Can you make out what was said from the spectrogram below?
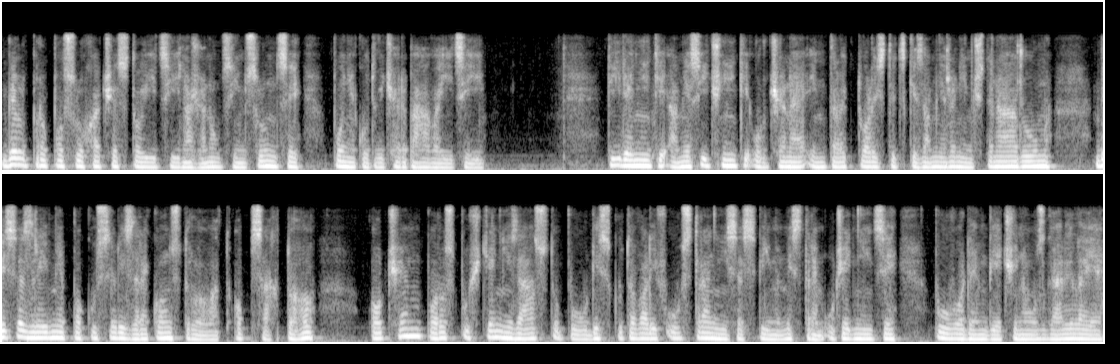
byl pro posluchače stojící na ženoucím slunci poněkud vyčerpávající. Týdeníky a měsíčníky určené intelektualisticky zaměřeným čtenářům by se zřejmě pokusili zrekonstruovat obsah toho, o čem po rozpuštění zástupů diskutovali v ústraní se svým mistrem učedníci, původem většinou z Galileje,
